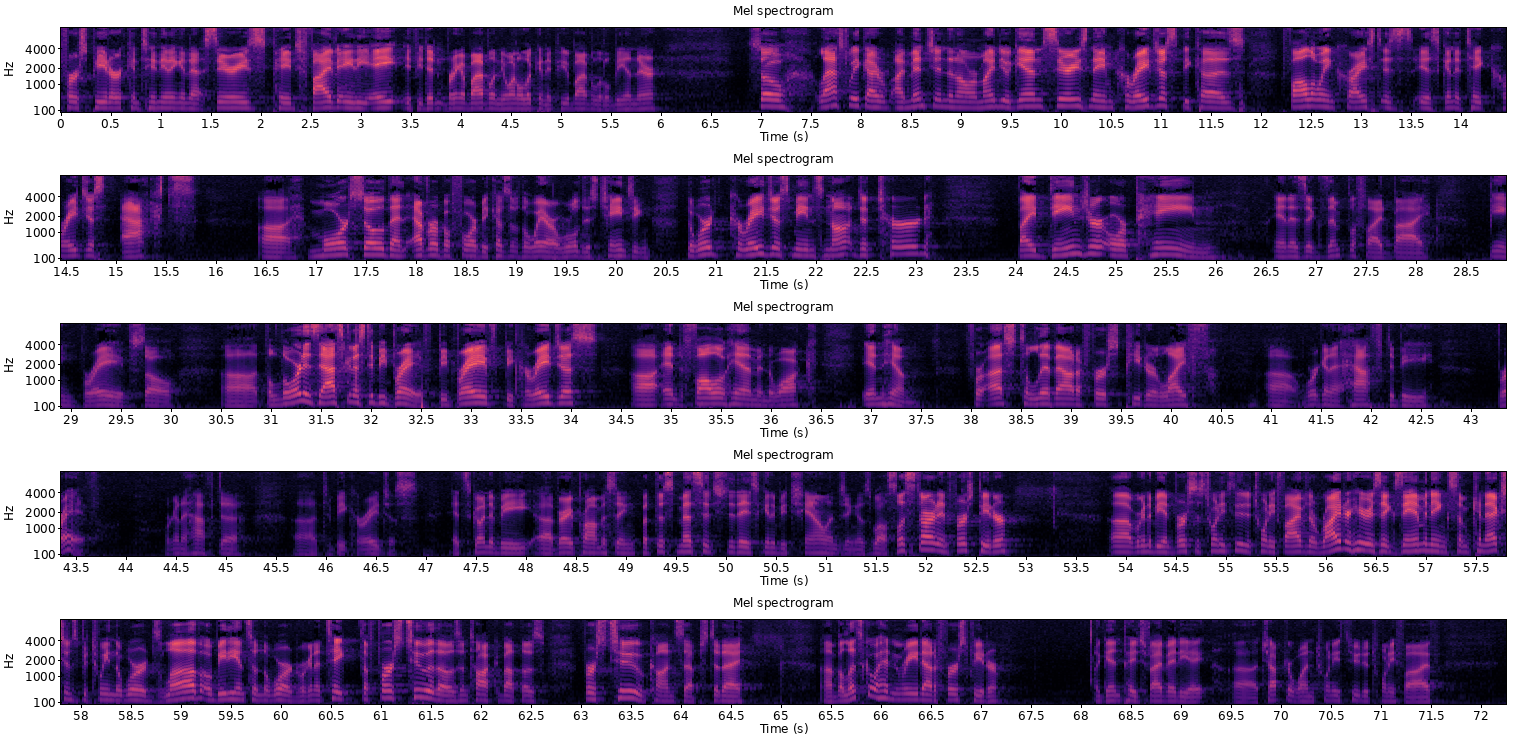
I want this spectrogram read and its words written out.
First Peter, continuing in that series, page 588. If you didn't bring a Bible and you want to look in a Pew Bible, it'll be in there. So, last week I, I mentioned, and I'll remind you again, series named Courageous because following Christ is, is going to take courageous acts uh, more so than ever before because of the way our world is changing. The word courageous means not deterred by danger or pain and is exemplified by being brave. So uh, the Lord is asking us to be brave. Be brave, be courageous, uh, and to follow Him and to walk in Him. For us to live out a First Peter life, uh, we're going to have to be brave. We're going to have to, uh, to be courageous. It's going to be uh, very promising, but this message today is going to be challenging as well. So let's start in First Peter uh, we're going to be in verses 22 to 25. The writer here is examining some connections between the words love, obedience, and the word. We're going to take the first two of those and talk about those first two concepts today. Uh, but let's go ahead and read out of 1 Peter, again, page 588, uh, chapter 1, 22 to 25,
